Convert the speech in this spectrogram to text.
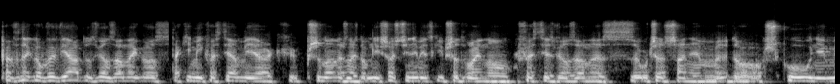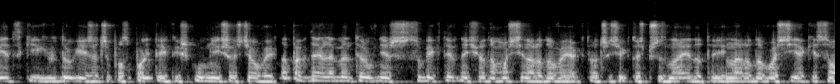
pewnego wywiadu związanego z takimi kwestiami jak przynależność do mniejszości niemieckiej przed wojną, kwestie związane z uczęszczaniem do szkół niemieckich w II Rzeczypospolitej, tych szkół mniejszościowych, no pewne elementy również subiektywnej świadomości narodowej, jak to, czy się ktoś przyznaje do tej narodowości, jakie są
